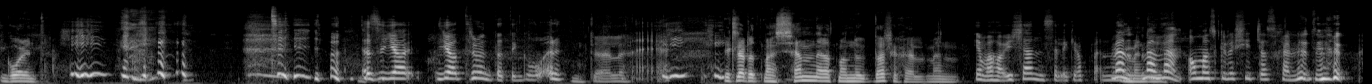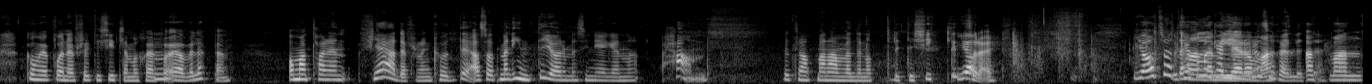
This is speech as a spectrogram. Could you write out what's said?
Går inte. alltså jag, jag tror inte att det går. Inte heller. Det är klart att man känner att man nuddar sig själv men Ja, man har ju känsel i kroppen. Men, men men, det- men, om man skulle kittla sig själv. Nu, nu kom jag på när jag försökte kittla mig själv på överläppen. Om man tar en fjäder från en kudde, alltså att man inte gör det med sin egen hand. Utan att man använder något lite kittligt Ja. sådär. jag tror Så att det kanske man handlar kan mer om sig att, själv lite. att man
